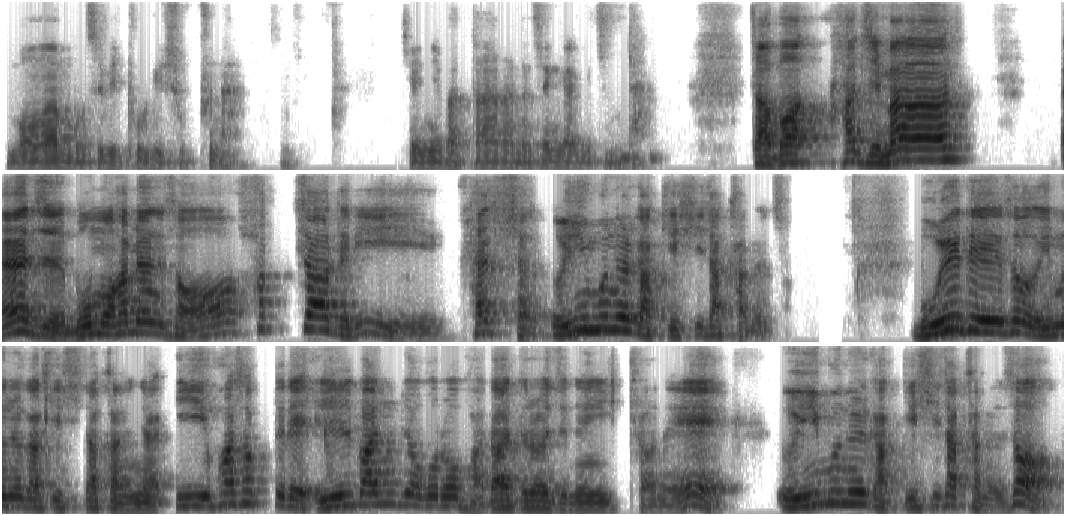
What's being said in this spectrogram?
멍한 모습이 보기 좋구나. 괜히 봤다라는 생각이 든다. 자, 뭐 하지만 as 뭐뭐 하면서 학자들이 question 의문을 갖기 시작하면서 뭐에 대해서 의문을 갖기 시작하느냐? 이 화석들의 일반적으로 받아들여지는 견해에 의문을 갖기 시작하면서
